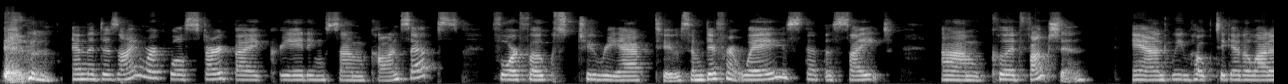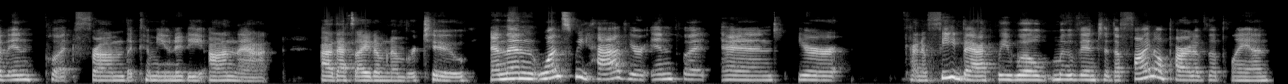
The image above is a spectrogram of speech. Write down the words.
and the design work will start by creating some concepts for folks to react to, some different ways that the site um, could function. And we hope to get a lot of input from the community on that. Uh, that's item number two. And then once we have your input and your kind of feedback, we will move into the final part of the plan,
